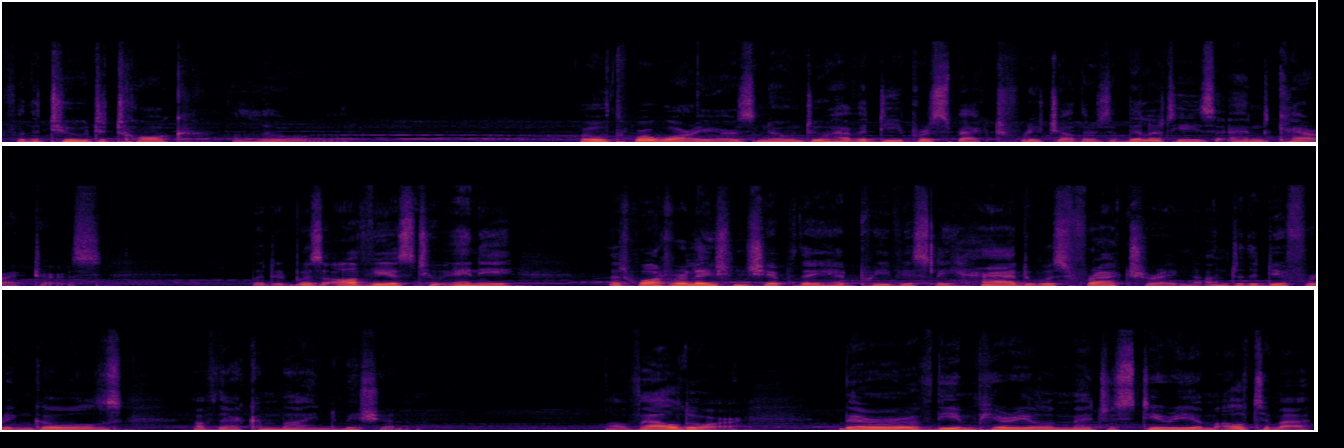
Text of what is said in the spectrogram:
for the two to talk alone. Both were warriors known to have a deep respect for each other's abilities and characters, but it was obvious to any that what relationship they had previously had was fracturing under the differing goals of their combined mission. While Valdor, bearer of the Imperial Magisterium Ultima,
